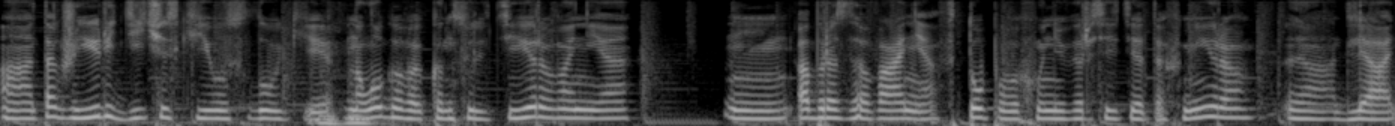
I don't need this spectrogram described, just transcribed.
А также юридические услуги, налоговое консультирование, образование в топовых университетах мира э, для,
